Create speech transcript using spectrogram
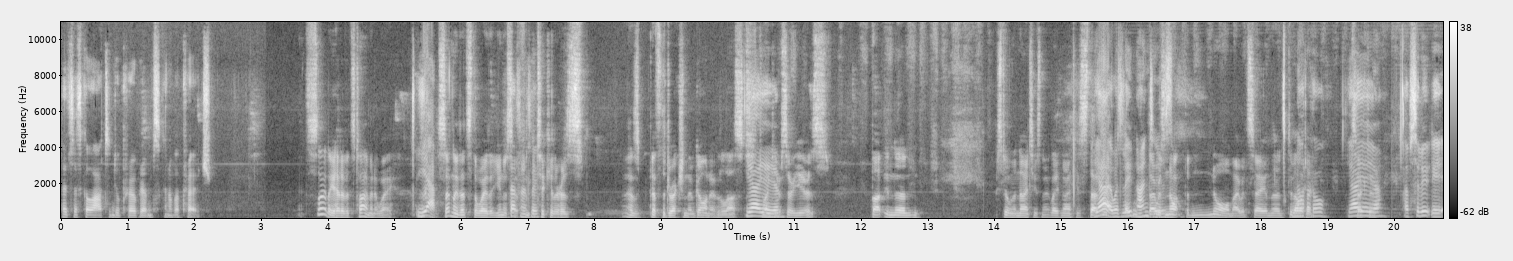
let's just go out and do programs kind of approach. It's slightly ahead of its time in a way. Yeah. Uh, certainly that's the way that UNICEF Definitely. in particular has has that's the direction they've gone over the last yeah, twenty yeah, yeah. or so years. But in the still in the nineties, no late nineties. Yeah, was, it was late nineties. That was not the norm, I would say, in the development. Not at all. Yeah, sector. yeah, yeah, absolutely.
